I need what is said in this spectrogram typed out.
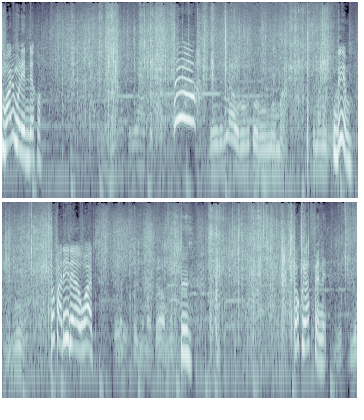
Mwali muliddeko. Simanyi ah! bimu tokaliire wat madamu, tokulya fene. Niyo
